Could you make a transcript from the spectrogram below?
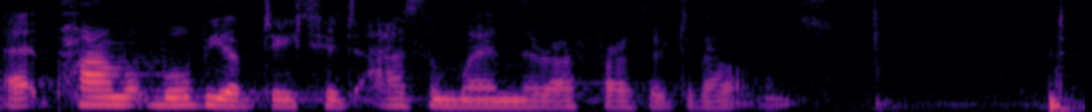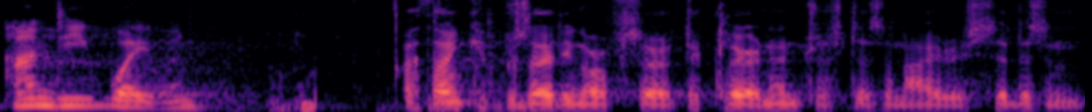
Uh, Parliament will be updated as and when there are further developments. Andy Whiteman. I thank you, Presiding Officer, to declare an interest as an Irish citizen.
